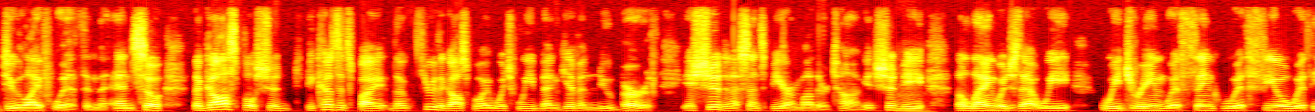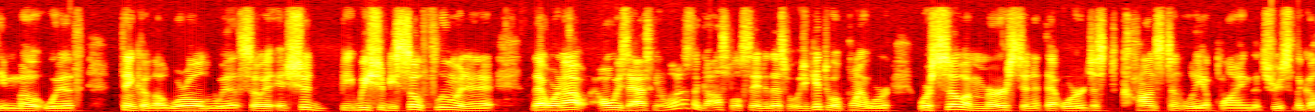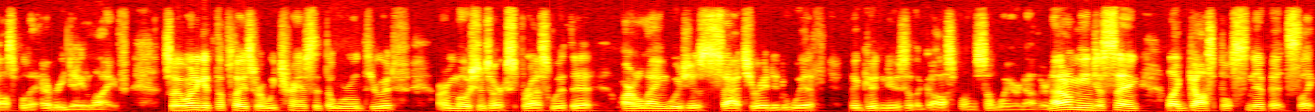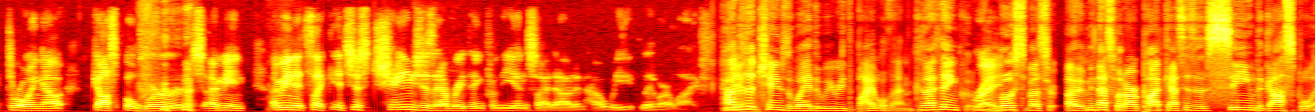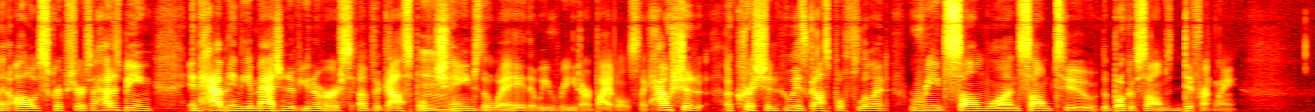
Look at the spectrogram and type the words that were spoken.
do life with. And and so the gospel should because it's by the through the gospel by which we've been given new birth it should in a sense be our mother tongue. It should be hmm. the language that we we dream with think with feel with emote with think of the world with. So it, it should be we should be so fluent in it that we're not always asking what does the gospel say to this? But we should get to a point where we're so immersed in it that we're just constantly applying the truths of the gospel to everyday life. So we want to get to the place where we translate the world through it our emotions are expressed with it our language is saturated with the good news of the gospel in some way or another. And i don't mean just saying like gospel snippets like throwing out gospel words i mean i mean it's like it just changes everything from the inside out in how we live our life How does it change the way that we read the Bible then? Because I think Right. most of us are, I mean, that's what our podcast is, is seeing the gospel in all of scripture. So how does being inhabiting the imaginative universe of the gospel Hmm. change the way that we read our Bibles? Like how should a Christian who is gospel fluent read Psalm 1, Psalm 2, the book of Psalms differently?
